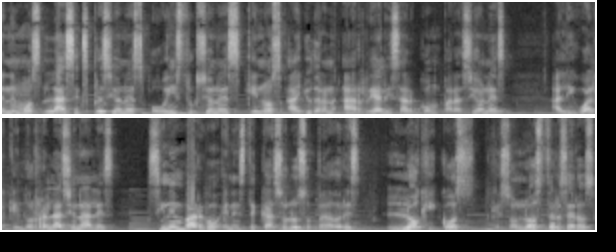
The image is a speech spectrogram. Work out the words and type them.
tenemos las expresiones o instrucciones que nos ayudarán a realizar comparaciones, al igual que los relacionales. Sin embargo, en este caso los operadores lógicos, que son los terceros,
